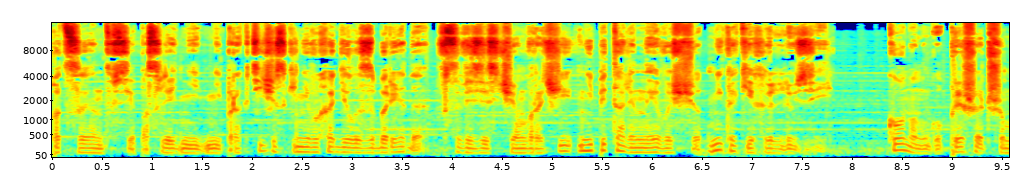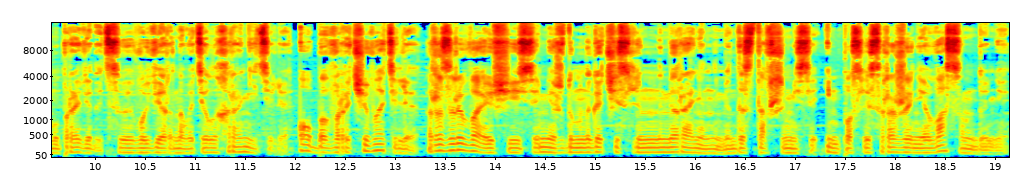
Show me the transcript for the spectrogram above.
Пациент все последние дни практически не выходил из бреда, в связи с чем врачи не питали на его счет никаких иллюзий. Конунгу, пришедшему проведать своего верного телохранителя, оба врачевателя, разрывающиеся между многочисленными ранеными, доставшимися им после сражения в Асандуне,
